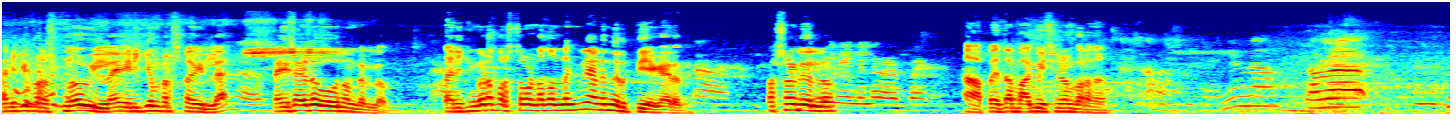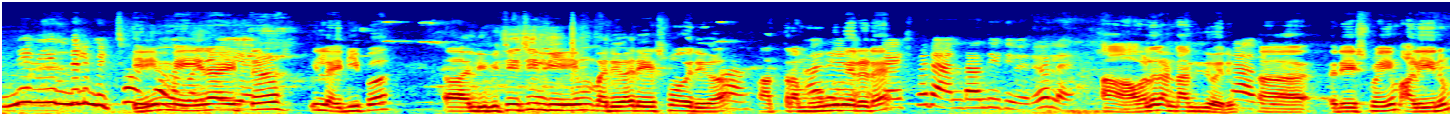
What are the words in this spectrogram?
തനിക്ക് പ്രശ്നവും ഇല്ല എനിക്കും പ്രശ്നമില്ല. നൈസായിട്ട് പോകുന്നുണ്ടല്ലോ. തനിക്കും കൂടെ പ്രശ്നം ഉണ്ടെന്നുണ്ടെങ്കിൽ ഞാൻ നിർത്തിയേക്കായിരുന്നു. പ്രശ്നമില്ലല്ലോ. ആ അപ്പൊ എന്താ ബാക്കി വിശേഷം പറഞ്ഞു? ഇനി മെയിൻ ആയിട്ട് ഇല്ല ഇനിയിപ്പോ ലിപി ലിബി ചേച്ചിയും ലിയയും വരിക രേഷ്മ വരിക അത്ര മൂന്ന് പേരുടെ രേഷ്മ രണ്ടാം തീയതി വരും അല്ലേ? ആ അവൾ രണ്ടാം തീയതി വരും. രേഷ്മയും അളിയനും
